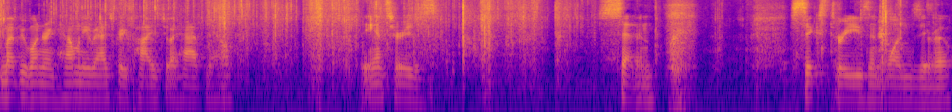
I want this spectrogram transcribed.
You might be wondering how many Raspberry Pis do I have now? The answer is seven. Six threes and one zero.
